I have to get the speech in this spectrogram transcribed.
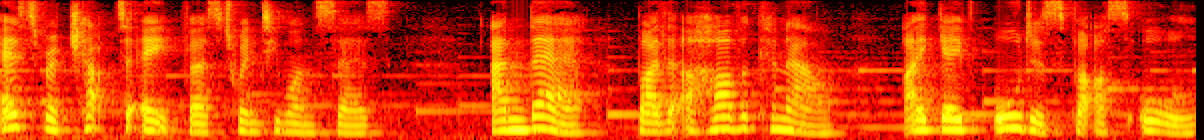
Ezra chapter 8, verse 21 says, And there, by the Ahava canal, I gave orders for us all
